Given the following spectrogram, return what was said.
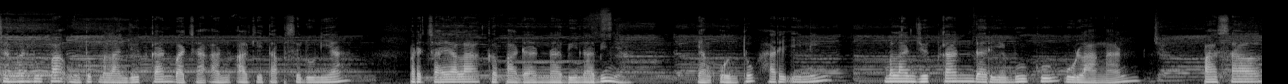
Jangan lupa lupa untuk melanjutkan bacaan Alkitab sedunia, percayalah kepada nabi-nabinya yang untuk hari ini melanjutkan dari buku ulangan pasal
